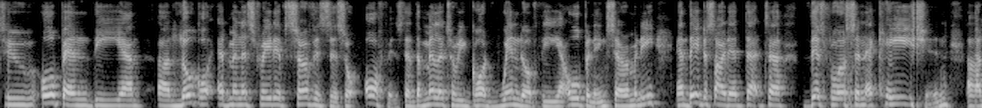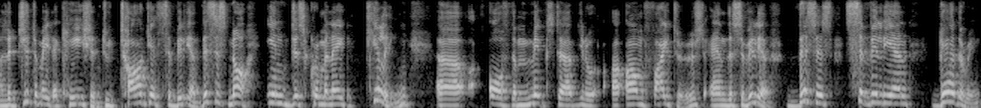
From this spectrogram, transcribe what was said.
to open the um, uh, local administrative services or office that the military got wind of the uh, opening ceremony and they decided that uh, this was an occasion a legitimate occasion to target civilians this is not indiscriminate killing uh, of the mixed uh, you know armed fighters and the civilian. This is civilian gathering.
